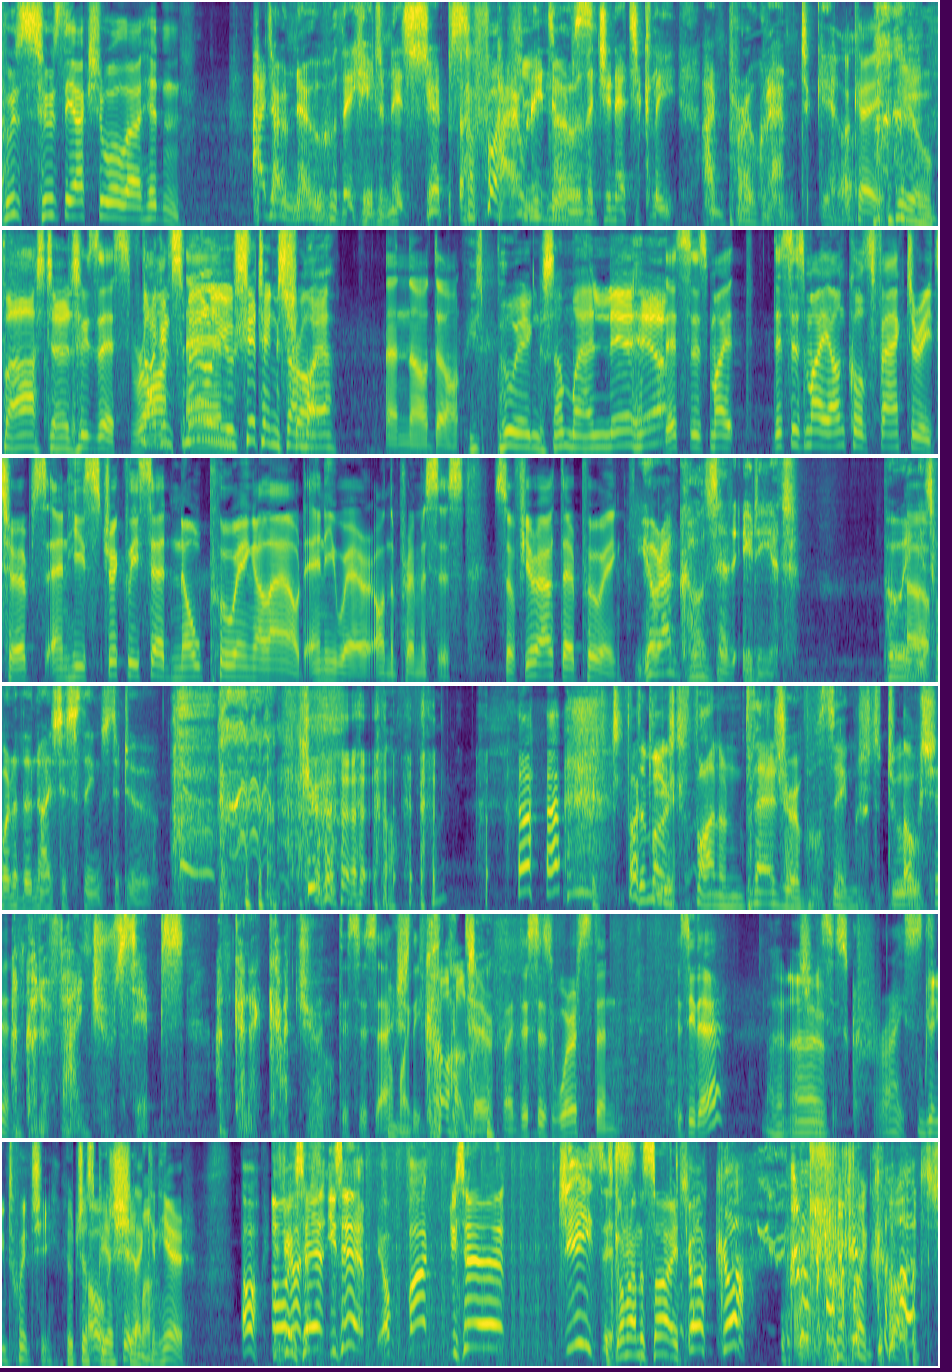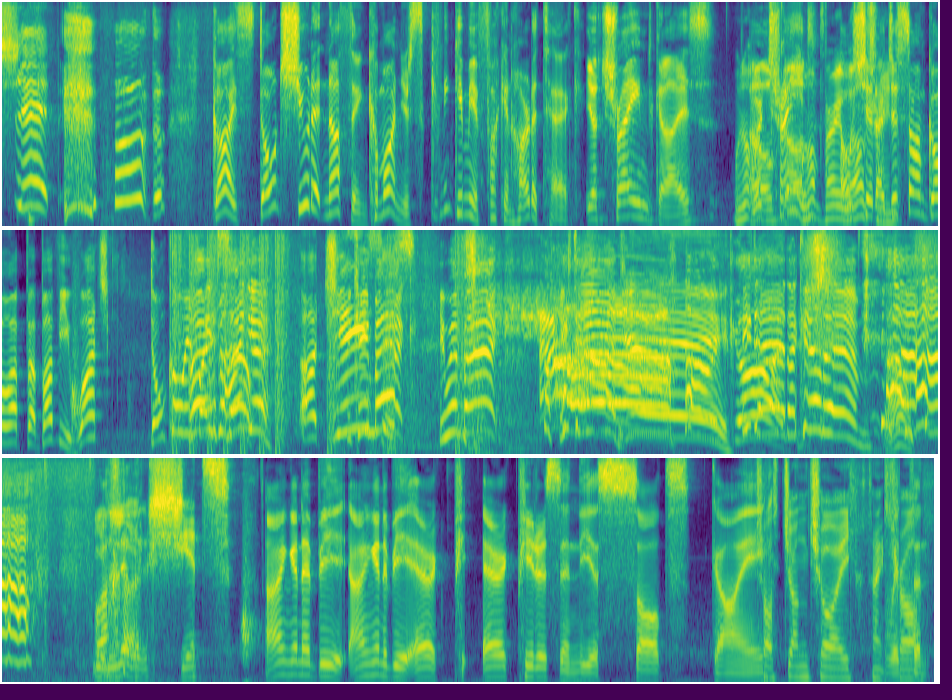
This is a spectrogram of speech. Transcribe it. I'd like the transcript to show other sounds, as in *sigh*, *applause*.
Who's who's the actual uh, hidden? I don't know who the hidden is, Sips. fuck I only you, know that genetically I'm programmed to kill. Okay, *laughs* You bastard. who's this? I can Ross smell you shitting Trott. somewhere. Uh, no, don't. He's pooing somewhere near here. This is my this is my uncle's factory, Turps, and he strictly said no pooing allowed anywhere on the premises. So if you're out there pooing, Your uncle's an idiot. Pooing Oh. is one of the nicest things to do. *laughs* fuck the you. most fun and pleasurable things to do. Oh shit! I'm gonna find you, Sips. I'm gonna cut you. This is oh actually God. fucking terrifying. This is worse than. Is he there? I don't know. Jesus Christ! I'm getting twitchy. He'll just oh be a shit! shimmer. I can hear. Oh, he's, Oh, he's here! He's oh, here! Oh fuck! He's here! Jesus! He's gone around the side. Oh god! *laughs* Oh my god! *laughs* Shit! Oh, *laughs* the- Guys, don't shoot at nothing. Come on, you're s- gonna give me a fucking heart attack. You're trained, guys. We're not, Oh, we're trained. We're not very oh well shit! trained. I just saw him go up above you. Watch! Don't go in Oh, by he's yourself. behind you! Oh Jesus! He came back! He went back! He's dead! Oh, He God. dead! I killed him! Ah! You little shits. I'm gonna be I'm gonna be Eric P- Eric Peterson, the assault guy Trott Jung Choi. Thanks, with Trott. the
